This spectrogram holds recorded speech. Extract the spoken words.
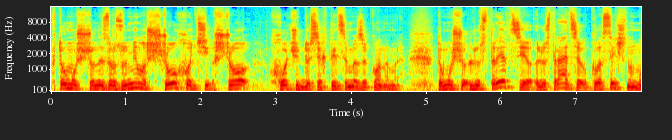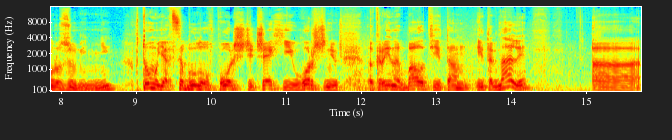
В тому, що не зрозуміло, що, хоті, що хочуть досягти цими законами. Тому що люстрація, люстрація в класичному розумінні, в тому, як це було в Польщі, Чехії, Угорщині, країнах Балтії там, і так далі. А,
